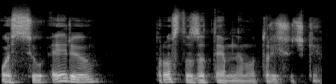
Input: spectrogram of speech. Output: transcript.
Ось цю ерію просто затемнимо трішечки.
